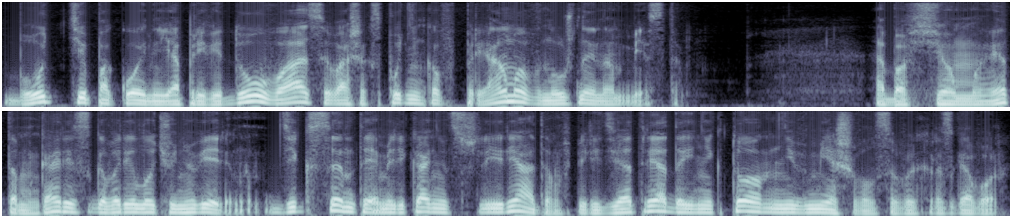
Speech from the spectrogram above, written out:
Будьте покойны, я приведу вас и ваших спутников прямо в нужное нам место. Обо всем этом Гаррис говорил очень уверенно. Дик Сент и американец шли рядом, впереди отряда, и никто не вмешивался в их разговор.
